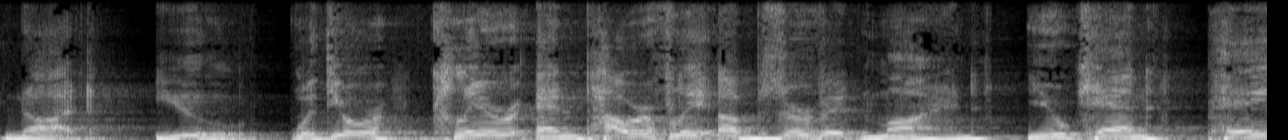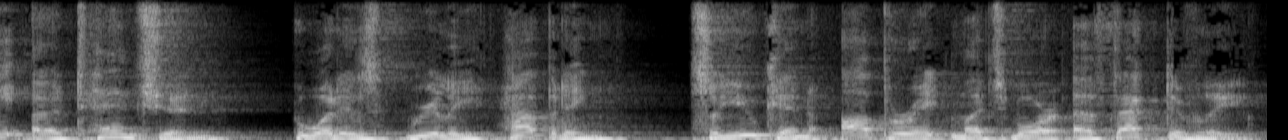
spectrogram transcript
Not you. With your clear and powerfully observant mind, you can pay attention to what is really happening so you can operate much more effectively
